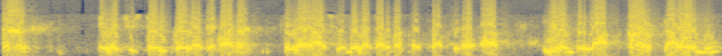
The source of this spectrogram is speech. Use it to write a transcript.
el hecho histórico de la semana, que es la dejación de las armas por de y donde la, la ONU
